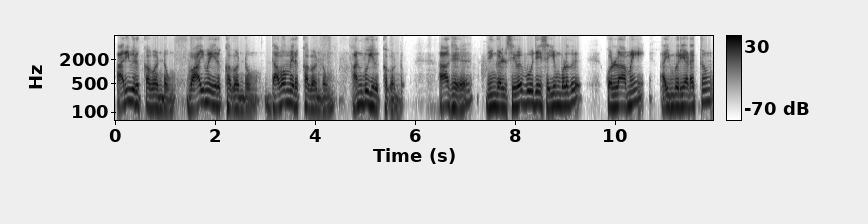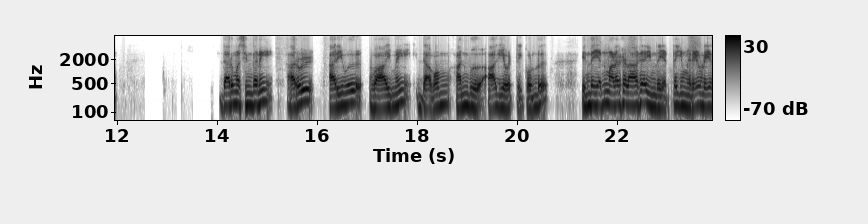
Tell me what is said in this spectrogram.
அறிவு இருக்க வேண்டும். வாய்மை இருக்க வேண்டும். தவம் இருக்க வேண்டும். அன்பு இருக்க வேண்டும். ஆக நீங்கள் சிவபூஜை செய்யும் பொழுது கொல்லாமை ஐம்பொறி அடக்கம் தர்ம சிந்தனை அருள் அறிவு வாய்மை தவம் அன்பு ஆகியவற்றை கொண்டு இந்த எண் மலர்களாக இந்த எட்டையும் இறைவனுடைய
